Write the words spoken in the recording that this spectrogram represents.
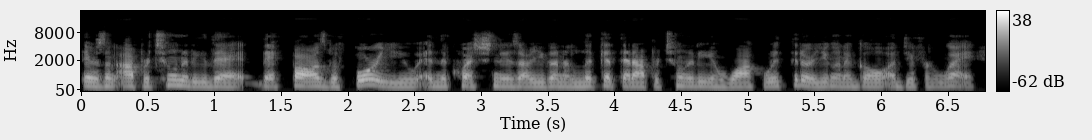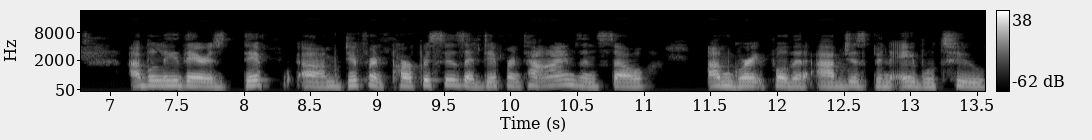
there's an opportunity that that falls before you, and the question is, are you going to look at that opportunity and walk with it, or are you going to go a different way? I believe there's diff, um, different purposes at different times, and so I'm grateful that I've just been able to,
